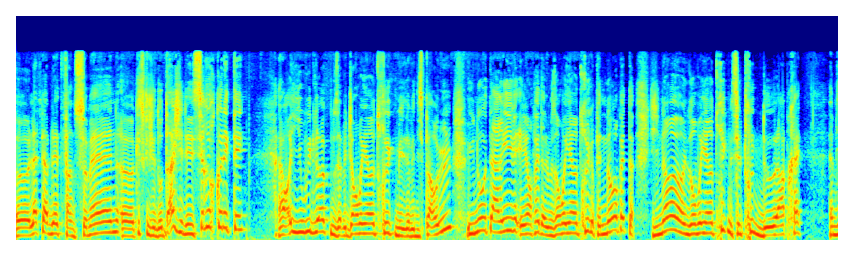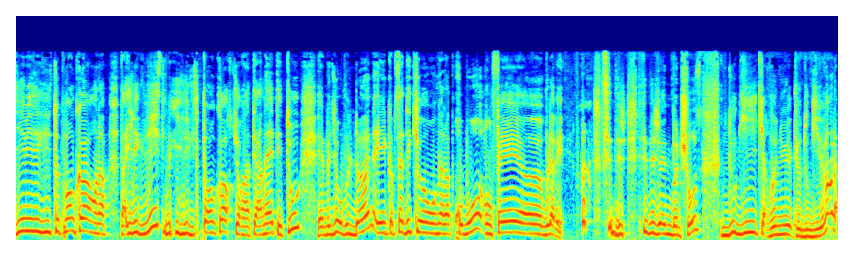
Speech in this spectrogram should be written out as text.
Euh, la tablette fin de semaine. Euh, qu'est-ce que j'ai d'autre? Ah, j'ai des serrures connectées. Alors, Weedlock nous avait déjà envoyé un truc, mais il avait disparu. Une autre arrive et en fait, elle nous a envoyé un truc. Elle fait non, en fait, je dis non, ils nous ont envoyé un truc, mais c'est le truc de après. Elle me dit, mais il n'existe pas encore. A... il existe, mais il n'existe pas encore sur Internet et tout. Et elle me dit, on vous le donne. Et comme ça, dès qu'on a la promo, on fait, euh, vous l'avez. c'est déjà, une bonne chose. Doogie qui est revenu avec le Doogie V20.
